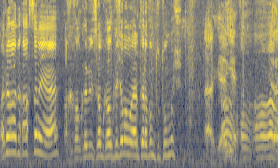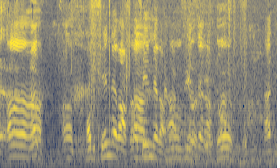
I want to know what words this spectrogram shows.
Hadi abi kalksana ya. Ah kalkabilsem kalkacağım ama her tarafım tutulmuş. Gel gel. Ah, ah, ah, ah. Hadi sen de kalk. la, Sen de kalk. Ah, Sen de kalk. Dur. Hadi.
